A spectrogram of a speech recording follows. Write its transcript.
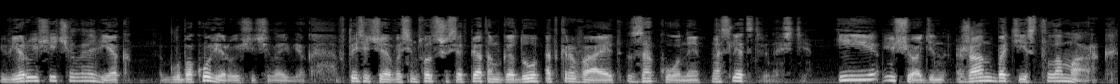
Верующий человек, глубоко верующий человек, в 1865 году открывает законы наследственности. И еще один Жан-Батист Ламарк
